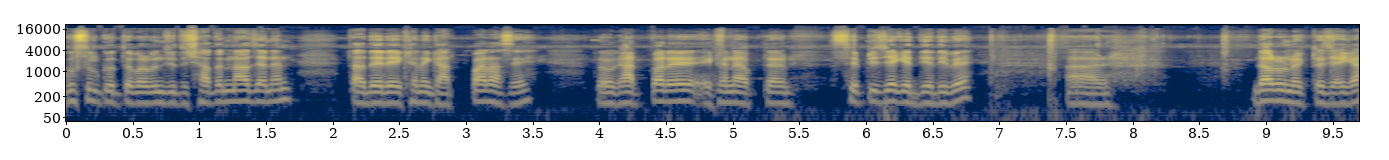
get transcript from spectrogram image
গোসল করতে পারবেন, যদি সাঁতার না জানেন, তাদের এখানে ঘাটপাড় আছে। তো ঘাটপাড়ে এখানে আপনার সেফটি জ্যাকেট দিয়ে দিবে। আর দারুণ একটা জায়গা,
